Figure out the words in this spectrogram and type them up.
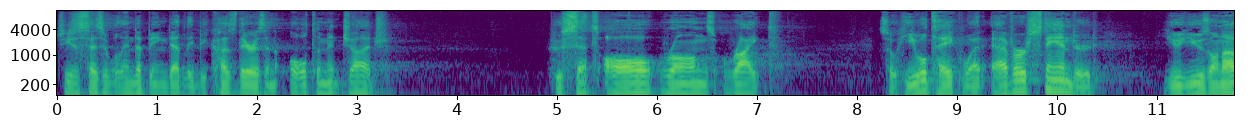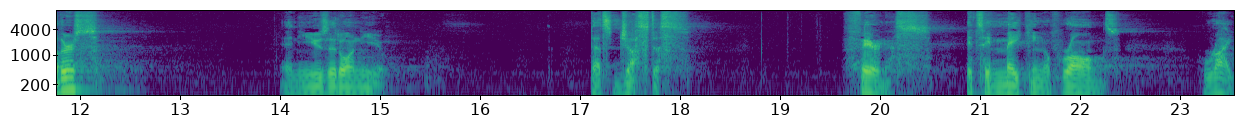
Jesus says it will end up being deadly because there is an ultimate judge who sets all wrongs right. So he will take whatever standard you use on others and use it on you. That's justice, fairness. It's a making of wrongs right.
